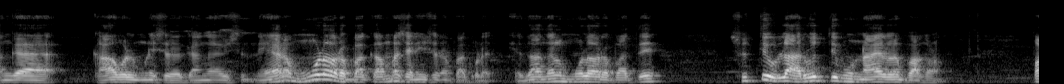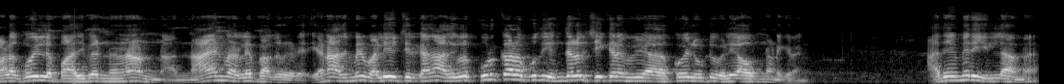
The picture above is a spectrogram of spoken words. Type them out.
அங்கே காவல் முனீஸ்வரர் இருக்காங்க. நேராக மூலவரை பார்க்காம சனீஸ்வரன் பார்க்கக்கூடாது. எதாக இருந்தாலும் மூலவரை பார்த்து சுற்றி உள்ள அறுபத்தி மூணு நாயர்களும் பார்க்கணும். பல கோயிலில் பாதி பேர் என்னென்னா நாயன்மார்களே பார்க்கறது கிடையாது. ஏன்னா அதுமாரி வழி வச்சுருக்காங்க. அதுக்குள்ளே குறுக்கால புது எந்த அளவுக்கு சீக்கிரம் கோயிலை விட்டு வெளியாகணும்னு நினைக்கிறாங்க. அதேமாரி இல்லாமல்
